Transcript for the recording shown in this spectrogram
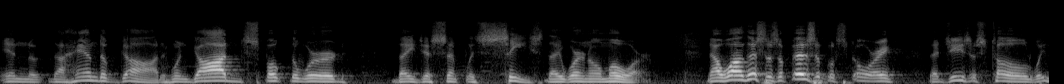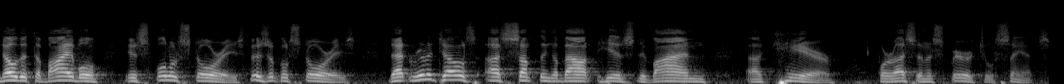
in the hand of God. When God spoke the word, they just simply ceased. They were no more. Now, while this is a physical story that Jesus told, we know that the Bible is full of stories, physical stories. that really tells us something about His divine uh, care for us in a spiritual sense.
